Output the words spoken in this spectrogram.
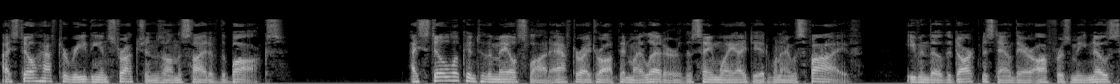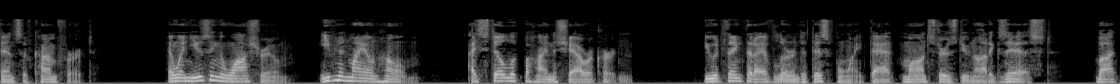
I still have to read the instructions on the side of the box. I still look into the mail slot after I drop in my letter the same way I did when I was five even though the darkness down there offers me no sense of comfort. And when using the washroom, even in my own home, I still look behind the shower curtain. You would think that I have learned at this point that monsters do not exist, but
